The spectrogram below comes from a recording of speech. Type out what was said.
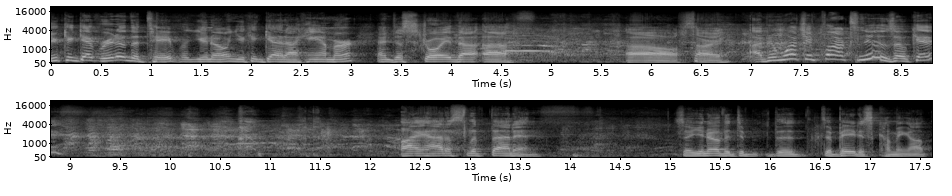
You can get rid of the tape, you know, you can get a hammer and destroy the. Uh... Oh, sorry. I've been watching Fox News, okay? I had to slip that in. So, you know, the, de- the debate is coming up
